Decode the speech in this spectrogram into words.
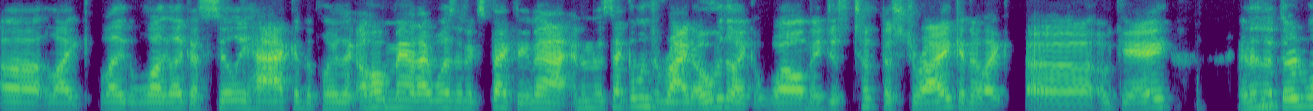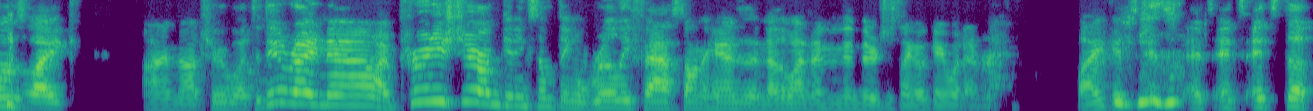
uh like like like like a silly hack and the player's like oh man i wasn't expecting that. And then the second one's right over they're like well and they just took the strike and they're like uh okay. And then the third one's like i'm not sure what to do right now. I'm pretty sure i'm getting something really fast on the hands of another one. And then they're just like okay whatever. Like it's it's it's it's, it's the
